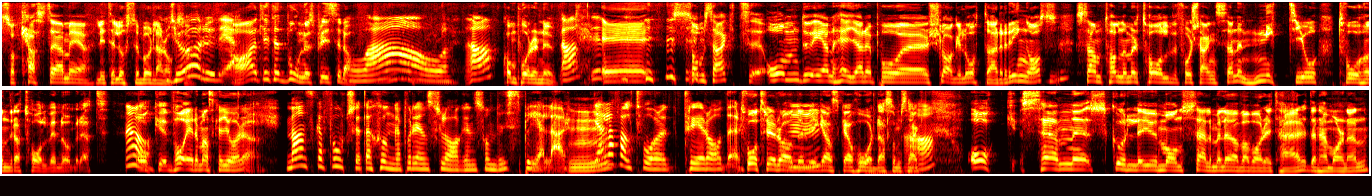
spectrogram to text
så kastar jag med lite lussebullar också. Gör du det? Ja, ett litet bonuspris idag. Wow. Ja. Kom på det nu. Ja, Eh, som sagt, om du är en hejare på eh, schlagerlåtar, ring oss. Mm. Samtal nummer 12 får chansen. 90 212 är numret. Ja. Och eh, vad är det man ska göra? Man ska fortsätta sjunga på den slagen som vi spelar. Mm. I alla fall två, tre rader. Två, tre rader, vi är ganska hårda som sagt. Och sen eh, skulle ju Måns Zelmerlöw ha varit här den här morgonen.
